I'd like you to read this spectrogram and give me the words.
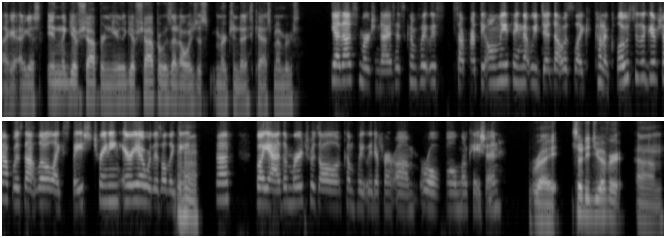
like I guess, in the gift shop or near the gift shop, or was that always just merchandise cast members? Yeah, that's merchandise. It's completely separate. The only thing that we did that was like kind of close to the gift shop was that little like space training area where there's all the games Mhm. stuff. But yeah, the merch was all completely different um role and location. Right. So, did you ever, um,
